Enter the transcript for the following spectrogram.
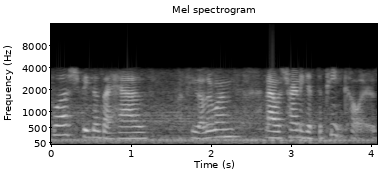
blush because I have a few other ones, and I was trying to get the pink colors.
